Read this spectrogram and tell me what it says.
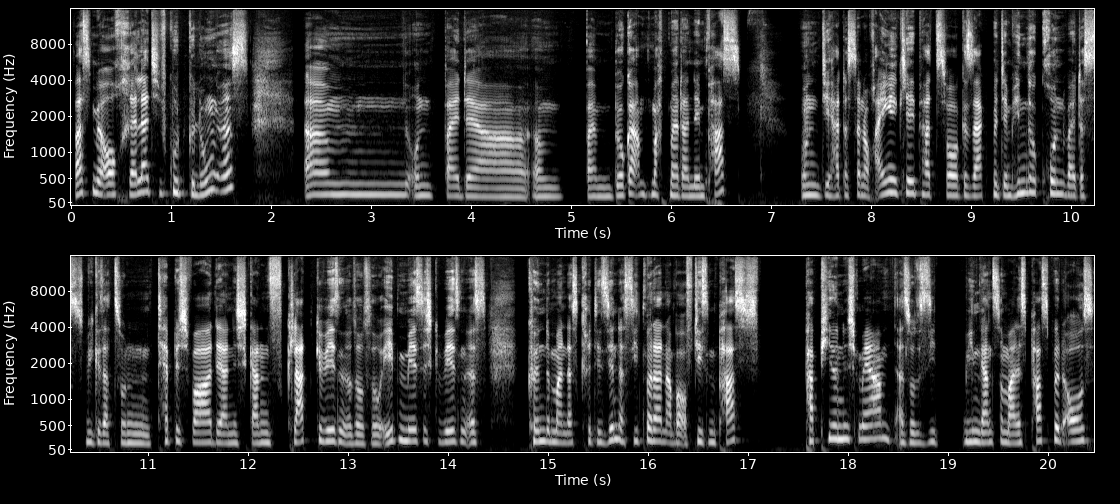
was mir auch relativ gut gelungen ist. Ähm, und bei der, ähm, beim Bürgeramt macht man dann den Pass. Und die hat das dann auch eingeklebt, hat zwar gesagt mit dem Hintergrund, weil das, wie gesagt, so ein Teppich war, der nicht ganz glatt gewesen oder so ebenmäßig gewesen ist, könnte man das kritisieren. Das sieht man dann aber auf diesem Passpapier nicht mehr. Also das sieht wie ein ganz normales Passbild aus.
